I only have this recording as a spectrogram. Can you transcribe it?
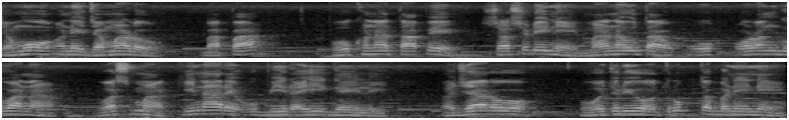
જમો અને જમાડો. બાપા, ભૂખના તાપે સસડીને માનવતા ઓળંગવાના વશમાં કિનારે ઊભી રહી ગયેલી. હજારો હોજરીઓ તૃપ્ત બનીને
